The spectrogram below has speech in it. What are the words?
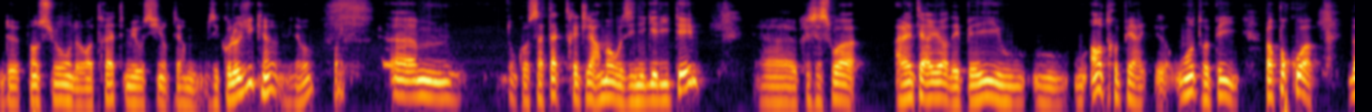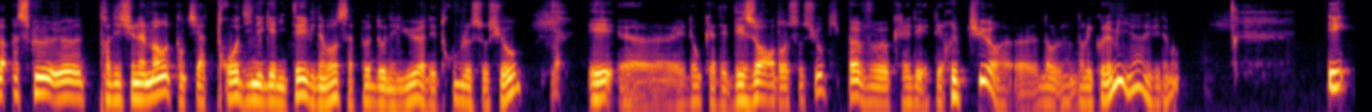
de pension, de retraite, mais aussi en termes écologiques, hein, évidemment. Euh, donc on s'attaque très clairement aux inégalités, euh, que ce soit à l'intérieur des pays ou, ou, ou, entre, ou entre pays. Alors pourquoi? Bah Parce que euh, traditionnellement, quand il y a trop d'inégalités, évidemment, ça peut donner lieu à des troubles sociaux. Et, euh, et, donc à des désordres sociaux qui peuvent créer des, des ruptures dans, dans l'économie, hein, évidemment. Et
